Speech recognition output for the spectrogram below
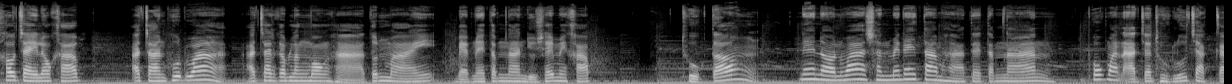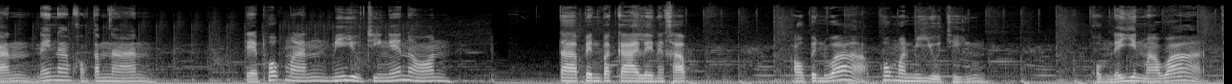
เข้าใจแล้วครับ อาจารย์พูดว่าอาจารย์กำลังมองหาต้นไม้แบบในตำนานอยู่ใช่ไหมครับ ถูกต้อง แน่นอนว่าฉันไม่ได้ตามหาแต่ตำนาน พวกมันอาจจะถูกรู้จักกันในนามของตำนาน แต่พวกมันมีอยู่จริงแน่นอน ตาเป็นประกายเลยนะครับ เอาเป็นว่าพวกมันมีอยู่จริง ผมได้ยินมาว่าต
